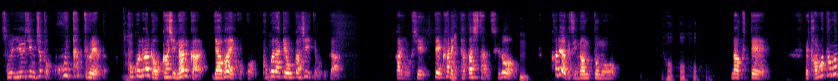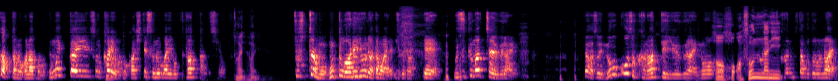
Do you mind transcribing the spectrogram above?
その友人にちょっとここに立ってくれよと。ー、はい。ここなんかおかしい、なんかやばい、ここ、ここだけおかしいって僕が彼に教えて、彼に立たしたんですけど、うん。彼は別になんともなくて、でたまたまだったのかなと思って、もう一回その彼をどかして、その場に僕立ったんですよ。はいはいそしたらもう本当割れるように頭が痛くなって、うずくまっちゃうぐらい、だからそういう脳梗塞かなっていうぐらいのはほあそんなに感じたことのない、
